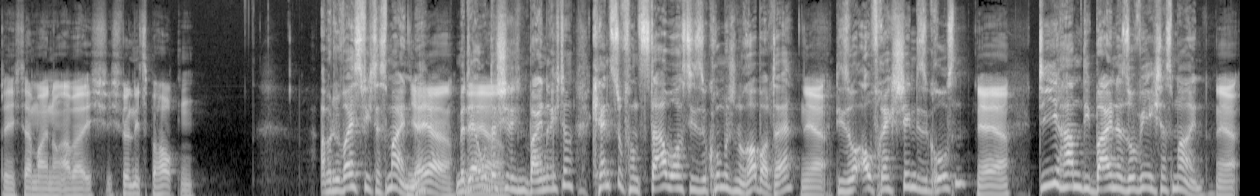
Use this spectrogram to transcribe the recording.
Bin ich der Meinung, aber ich, ich will nichts behaupten. Aber du weißt, wie ich das meine. Ja, ne? ja. Mit der Ja, ja. unterschiedlichen Beinrichtung. Kennst du von Star Wars diese komischen Roboter, Ja. die so aufrecht stehen, diese großen? Ja, ja, Die haben die Beine so, wie ich das meine. ja.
